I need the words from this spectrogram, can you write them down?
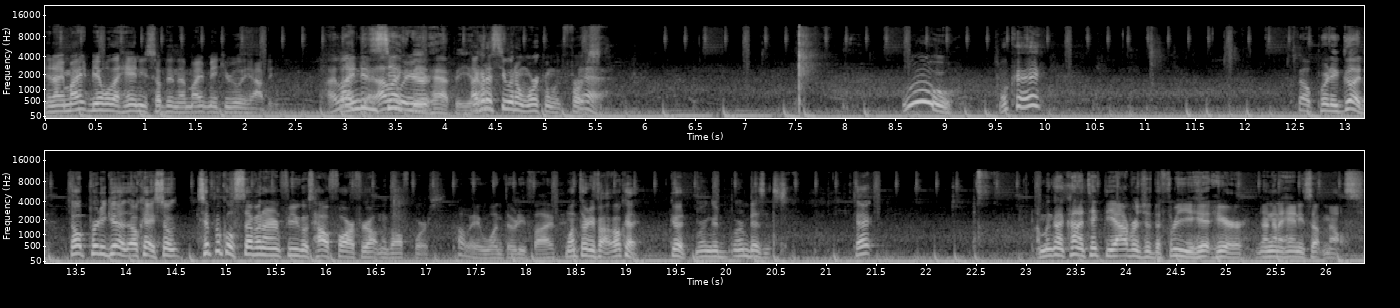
and I might be able to hand you something that might make you really happy. I But like I need that. to I see like what you're happy. You I gotta see what I'm working with first. Yeah. Ooh, okay. Felt pretty good. Felt pretty good. Okay, so typical seven iron for you goes how far if you're out on the golf course? Probably a 135. 135. Okay, good. We're in good. We're in business. Okay. I'm gonna kind of take the average of the three you hit here, and I'm gonna hand you something else.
